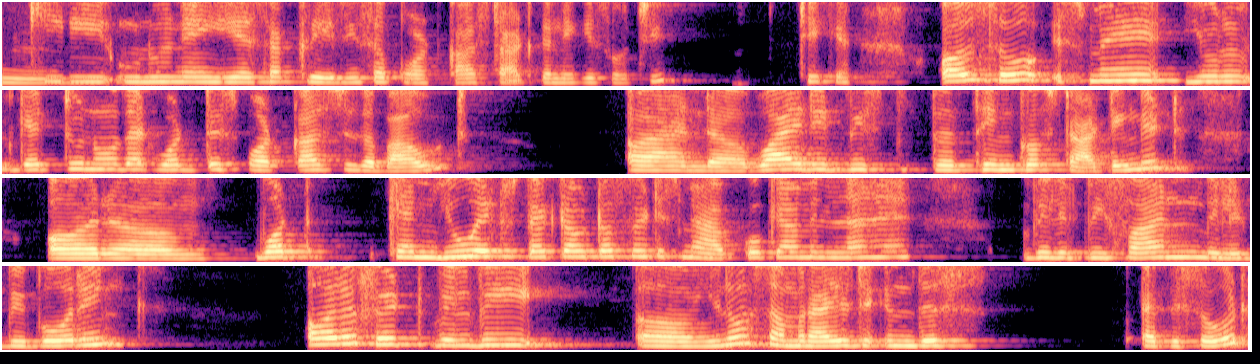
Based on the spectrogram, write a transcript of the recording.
Hmm. कि उन्होंने ये ऐसा क्रेजी सा पॉडकास्ट स्टार्ट करने की सोची। ठीक है ऑल्सो इसमें यू विल गेट टू नो दैट व्हाट दिस पॉडकास्ट इज अबाउट एंड व्हाई डिड वी थिंक ऑफ स्टार्टिंग इट और व्हाट कैन यू एक्सपेक्ट आउट ऑफ इट इसमें आपको क्या मिलना है विल इट बी फन विल इट बी बोरिंग all of it will be uh, you know summarized in this episode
